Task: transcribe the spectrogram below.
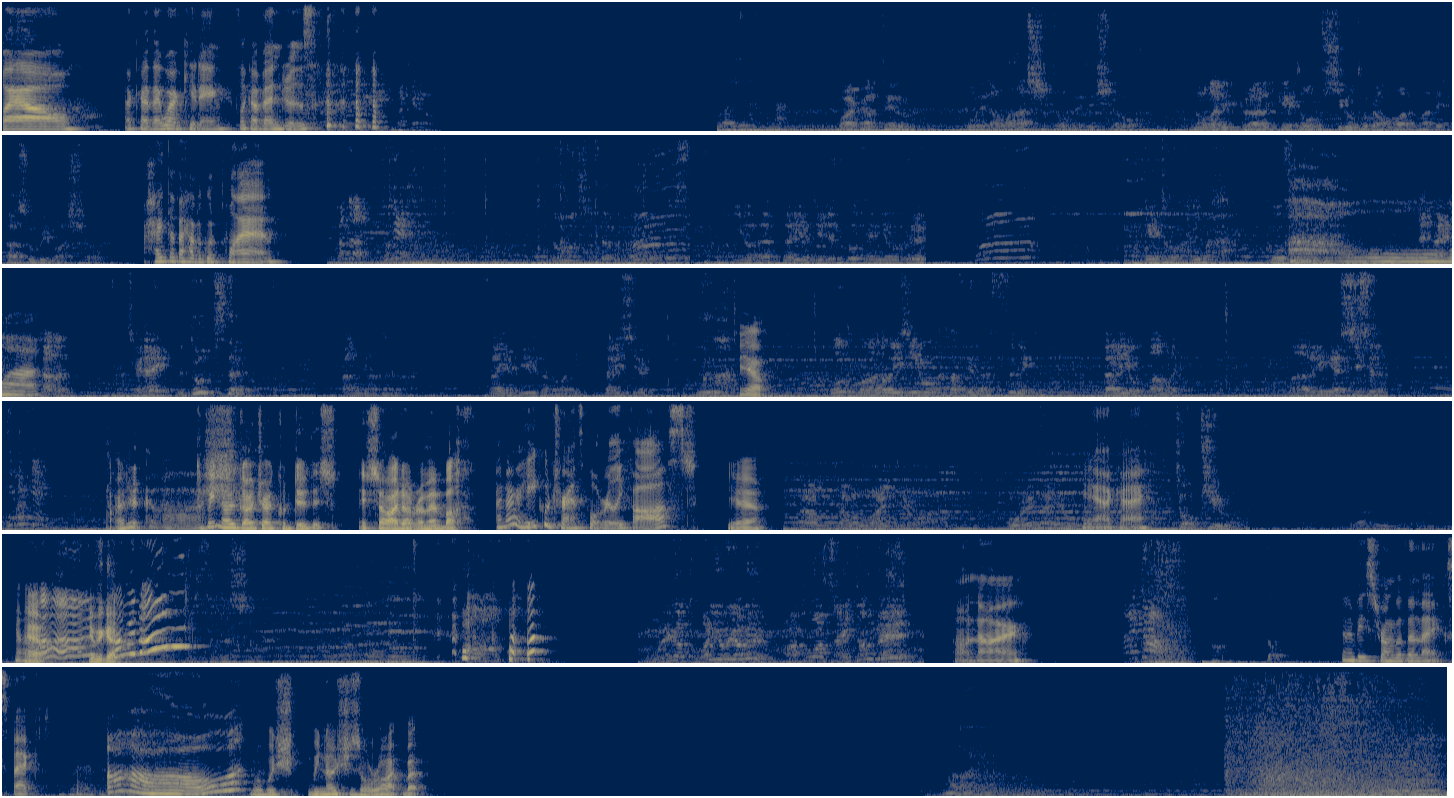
Wow. Okay, they weren't kidding. It's like Avengers. I hate that they have a good plan. I didn't. Gosh. Did we know Gojo could do this? If so, I don't remember. I know he could transport really fast. Yeah. Yeah, okay. Yeah. Here oh, we go. oh no. Gonna be stronger than they expect. Oh. Well, we sh- we know she's all right, but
